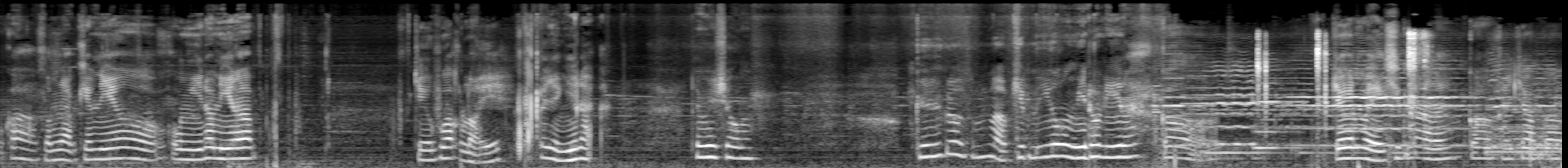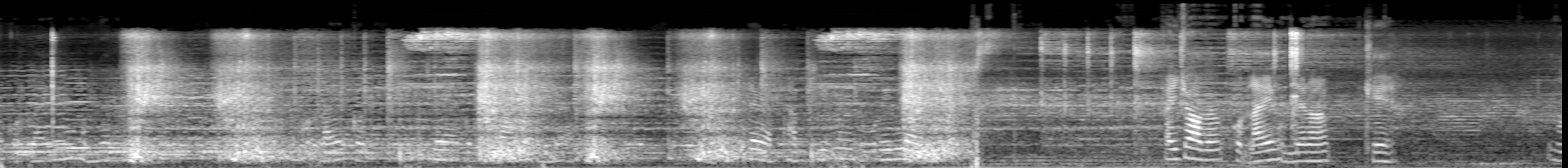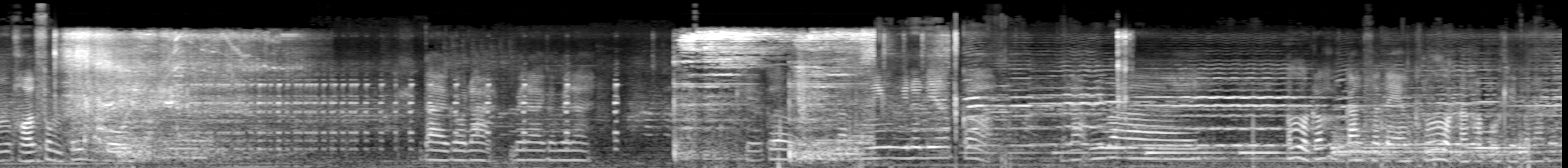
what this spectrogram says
ก็สำหรับคลิปนี้ก็คงมีเท่านี้นะครับ เจอพวกหลอยก็อย่างนี้แหละท่านผู้ชมโอเคก็สำหรับคลิปนี้ก็คงมีเท่านี้นะ ก็เจอกันใหม่คลิปหน้านะ ก็ใครชอบก็กดไลค์ให้ผมด้วยนะกดไลค์กดแชร์กดติดตามให้ผมด้วยจะได้แบบทำคลิปให้ดูเรื่อยๆใครชอบนะกดไลค์ให้ผมด้วยนะครับโอเค ผมขอส่งตู้โบนได้ก็ได้ ไม่ได้ก็ไม่ได้โอเคก็สำหรับวันนี้มีเท่านี้ก็ไปละบ๊ายบายทั้งหมดก็คือการแสดงทั้งหมดนะครับ โอเคไปละบ๊ายบาย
